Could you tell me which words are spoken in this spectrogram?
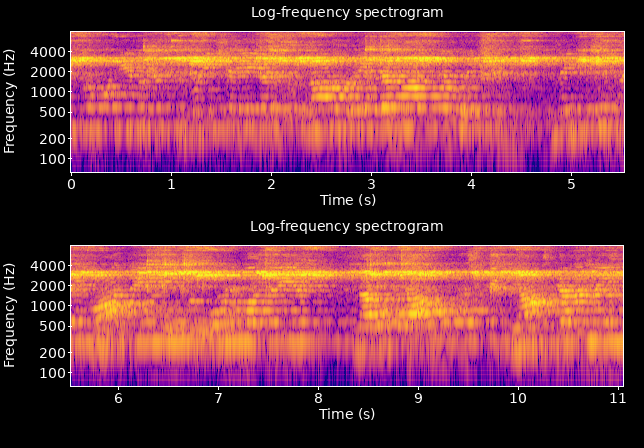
І проповідують звичаї нам римлянам не вміють приймати і виконувати. Народ також піднявся на них,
